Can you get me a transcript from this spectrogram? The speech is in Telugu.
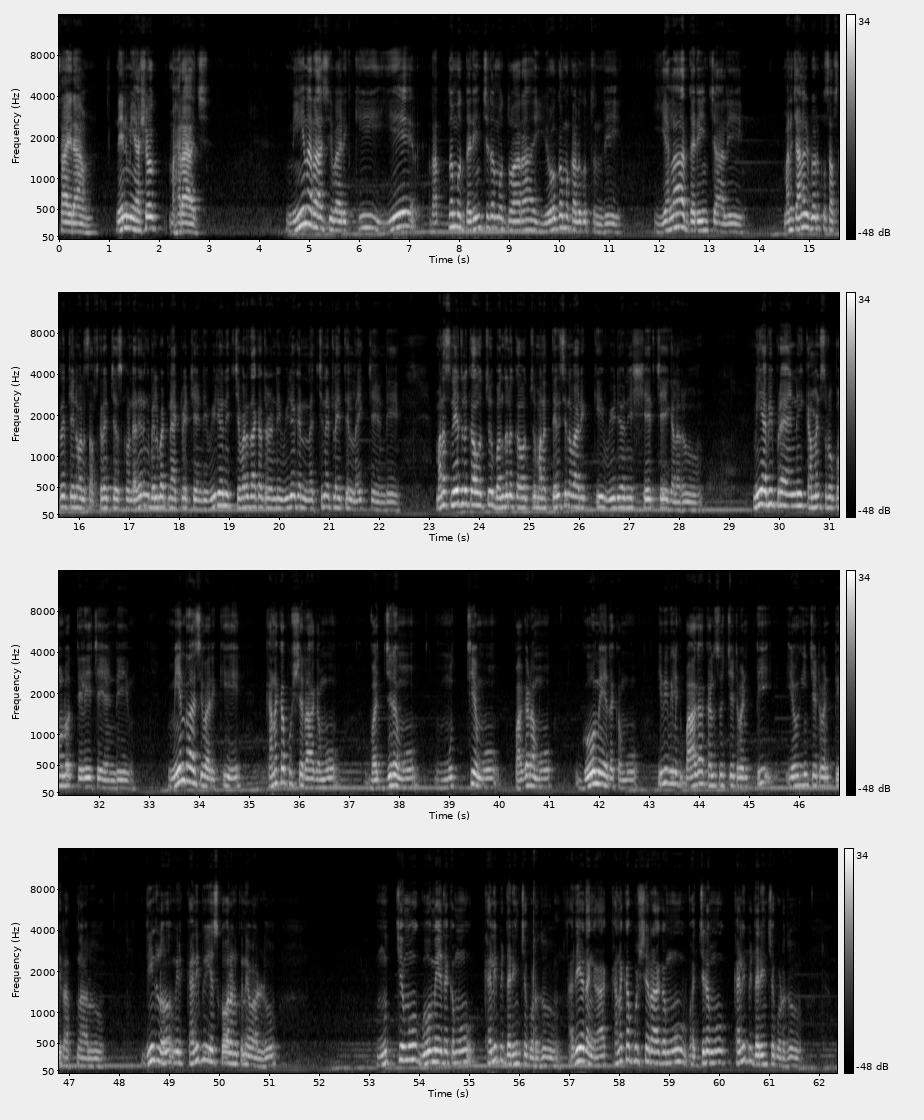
సాయిరామ్ నేను మీ అశోక్ మహారాజ్. మీన రాశి వారికి ఏ రత్నము ధరించడము ద్వారా యోగము కలుగుతుంది? ఎలా ధరించాలి? మన ఛానల్ ఇప్పటివరకు సబ్స్క్రైబ్ చేయని వాళ్ళు సబ్స్క్రైబ్ చేసుకోండి. అదేవిధంగా బెల్ బటన్ యాక్టివేట్ చేయండి. వీడియోని చివరి దాకా చూడండి. వీడియో కానీ నచ్చినట్లయితే లైక్ చేయండి. మన స్నేహితులు కావచ్చు బంధువులు కావచ్చు మనకు తెలిసిన వారికి వీడియోని షేర్ చేయగలరు. మీ అభిప్రాయాన్ని కమెంట్స్ రూపంలో తెలియచేయండి. మీన రాశి వారికి కనకపుష్య రాగము వజ్రము ముత్యము పగడము గోమేదకము ఇవి వీళ్ళకి బాగా కలిసి వచ్చేటువంటి యోగించేటువంటి రత్నాలు. దీంట్లో మీరు కలిపి వేసుకోవాలనుకునే వాళ్ళు ముత్యము గోమేదకము కలిపి ధరించకూడదు. అదేవిధంగా కనకపుష్యరాగము వజ్రము కలిపి ధరించకూడదు.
